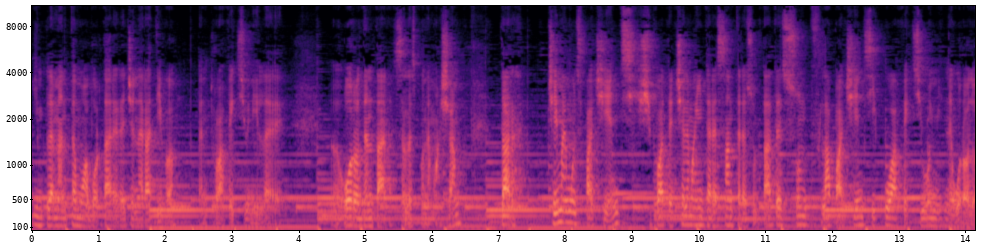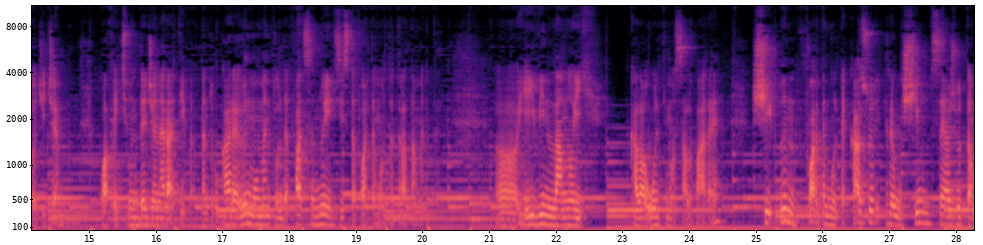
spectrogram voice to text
implementăm o abordare regenerativă pentru afecțiunile uh, orodentare, să le spunem așa. Dar cei mai mulți pacienți și poate cele mai interesante rezultate sunt la pacienții cu afecțiuni neurologice, cu afecțiuni degenerative, pentru care în momentul de față nu există foarte multe tratamente. Uh, ei vin la noi ca la o ultimă salvare și în foarte multe cazuri reușim să-i ajutăm.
